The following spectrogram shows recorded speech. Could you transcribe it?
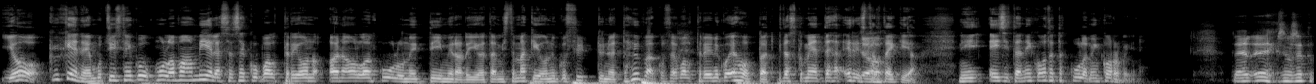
Joo, kykenee, mutta siis niinku, mulla vaan mielessä se, kun Valtteri on, aina ollaan kuullut niitä tiimiradioita, mistä mäkin olen niinku syttynyt, että hyvä, kun se Valtteri niinku ehdottaa, että pitäisikö meidän tehdä eri Joo. strategia, niin ei sitä niinku oteta kuuleviin korviin. Ehkä se on se, että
